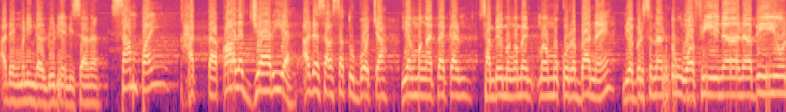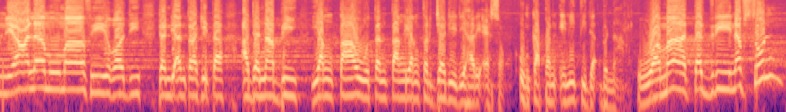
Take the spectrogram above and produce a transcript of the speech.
ada yang meninggal dunia di sana sampai hatta qalat jariyah ada salah satu bocah yang mengatakan sambil memukul rebana ya, dia bersenandung wa fina nabiyyun ya'lamu ma fi ghadi dan di antara kita ada nabi yang tahu tentang yang terjadi di hari esok ungkapan ini tidak benar wa ma tadri nafsun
